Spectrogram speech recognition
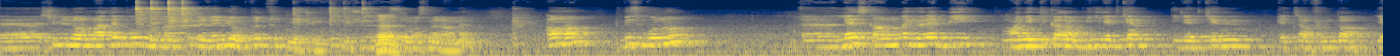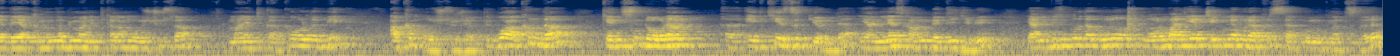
E, şimdi normalde bu mıknatısın özelliği yoktur, tutmuyor çünkü güçlü Evet. olmasına rağmen. Ama biz bunu e, lens kanununa göre bir manyetik alan, bir iletken iletkenin etrafında ya da yakınında bir manyetik alan oluşursa manyetik akı orada bir akım oluşturacaktır. Bu akım da kendisini doğuran e, etkiye zıt yönde. Yani lens kanunu dediği gibi. Yani biz burada bunu normal yer çekimine bırakırsak bu mıknatısları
